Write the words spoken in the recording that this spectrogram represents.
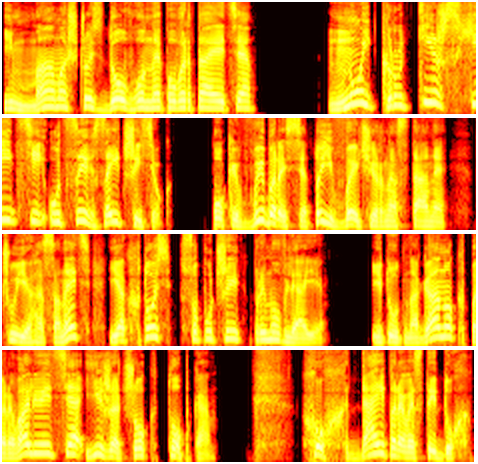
І мама щось довго не повертається. Ну й круті ж східці у цих зайчисьок. Поки виберешся, то й вечір настане, чує гасанець, як хтось сопучи примовляє. І тут на ганок перевалюється їжачок топка. Хух, дай перевести дух.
